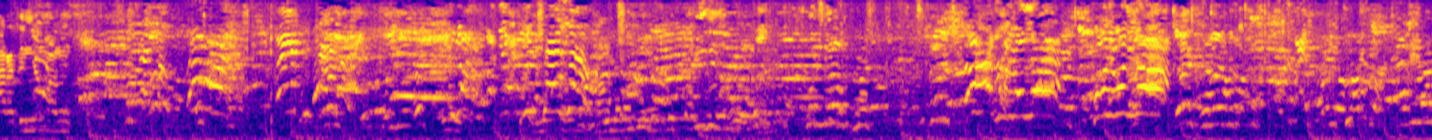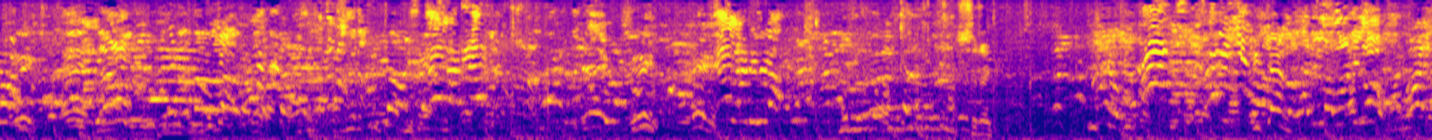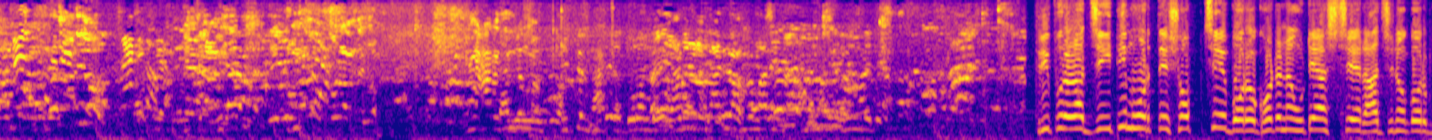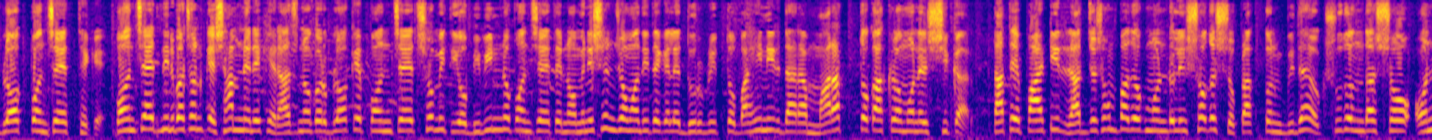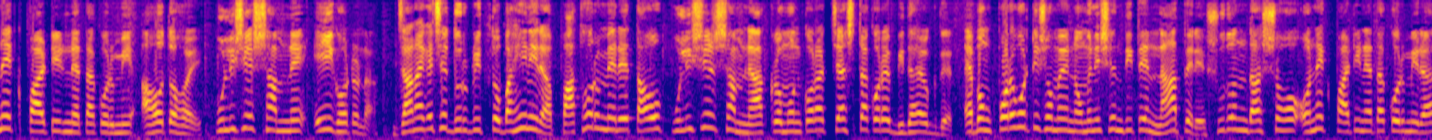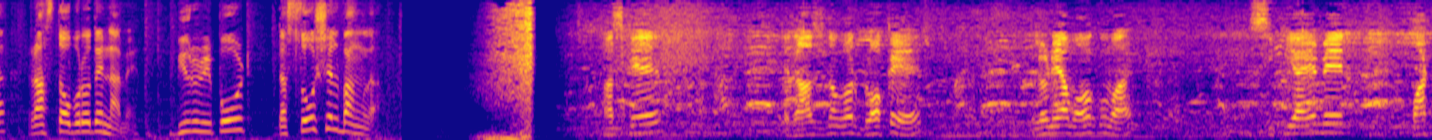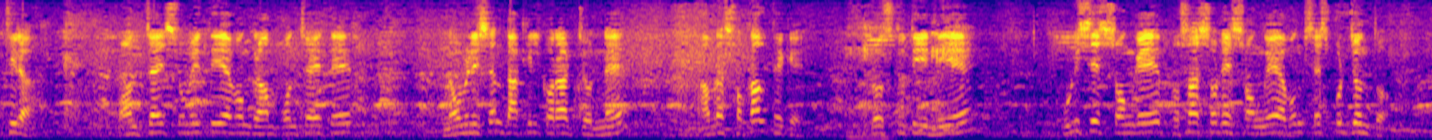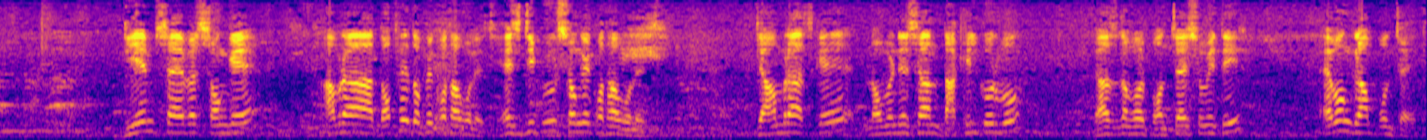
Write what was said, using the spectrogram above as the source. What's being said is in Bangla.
হারা তিনজন মানুষ। 일단 노란데 야들 야들 ত্রিপুরা রাজ্যে ইতিমুহূর্তে সবচেয়ে বড় ঘটনা উঠে আসছে রাজনগর ব্লক পঞ্চায়েত থেকে। পঞ্চায়েত নির্বাচনকে সামনে রেখে রাজনগর ব্লকে পঞ্চায়েত সমিতি ও বিভিন্ন পঞ্চায়েতে নমিনেশন জমা দিতে গেলে দুর্বৃত্ত বাহিনীর দ্বারা মারাত্মক আক্রমণের শিকার। তাতে পার্টির রাজ্য সম্পাদক মণ্ডলীর সদস্য প্রাক্তন বিধায়ক সুদন দাস সহ অনেক পার্টির নেতাকর্মী আহত হয়। পুলিশের সামনে এই ঘটনা। জানা গেছে, দুর্বৃত্ত বাহিনীরা পাথর মেরে তাও পুলিশের সামনে আক্রমণ করার চেষ্টা করে বিধায়কদের এবং পরবর্তী সময়ে নমিনেশন দিতে না পেরে সুদন দাস সহ অনেক পার্টি নেতাকর্মীরা রাস্তা অবরোধের নামে। Bureau report, the social Bangla. আজকে রাজনগর ব্লকের লোনিয়া মহকুমায় সিপিআইএমের প্রার্থীরা পঞ্চায়েত সমিতি এবং গ্রাম পঞ্চায়েতের নমিনেশন দাখিল করার জন্যে আমরা সকাল থেকে প্রস্তুতি নিয়ে পুলিশের সঙ্গে, প্রশাসনের সঙ্গে এবং শেষ পর্যন্ত ডিএম সাহেবের সঙ্গে আমরা দফে দফে কথা বলেছি, এসডিপিউর সঙ্গে কথা বলেছি যে আমরা আজকে নমিনেশন দাখিল করব রাজনগর পঞ্চায়েত সমিতি এবং গ্রাম পঞ্চায়েত।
